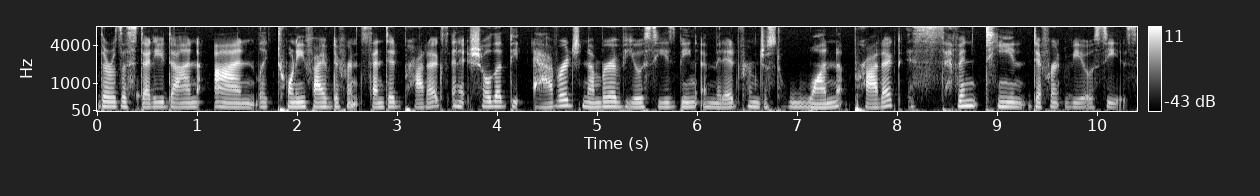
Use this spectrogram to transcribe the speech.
there was a study done on like 25 different scented products, and it showed that the average number of VOCs being emitted from just one product is 17 different VOCs.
